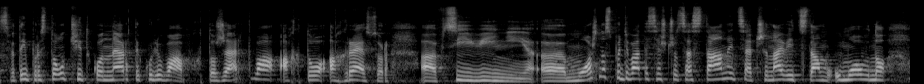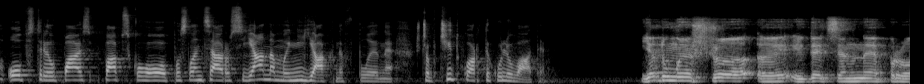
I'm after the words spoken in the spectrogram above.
святий престол чітко не артикулював, хто жертва, а хто агресор в цій війні. Можна сподіватися, що це станеться, чи навіть там умовно обстріл папського посланця росіянами ніяк не вплине, щоб чітко артикулювати. Я думаю, що е, йдеться не про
